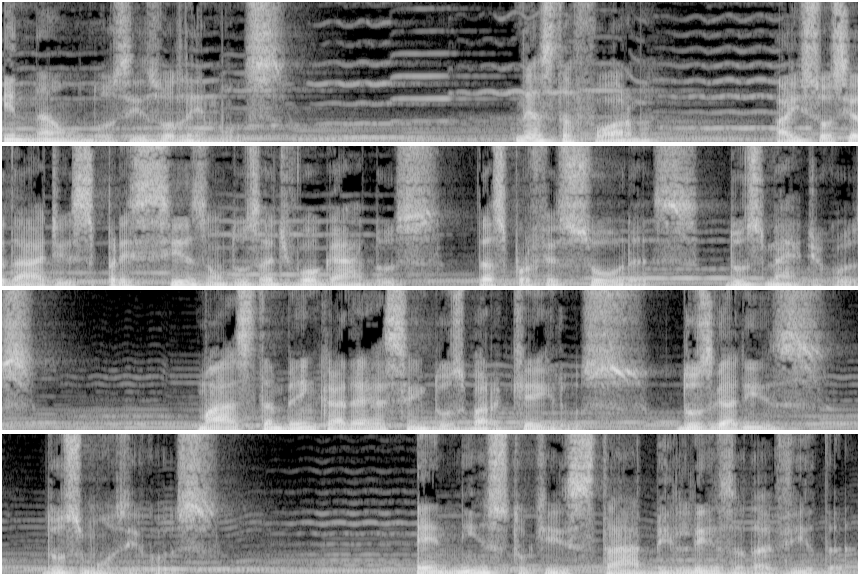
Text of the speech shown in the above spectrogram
e não nos isolemos. Desta forma, as sociedades precisam dos advogados, das professoras, dos médicos. Mas também carecem dos barqueiros, dos garis, dos músicos. É nisto que está a beleza da vida,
